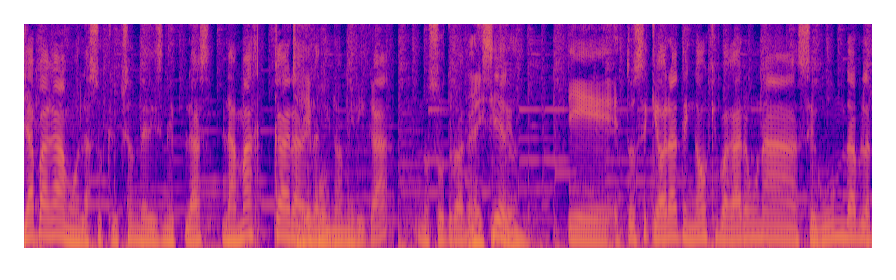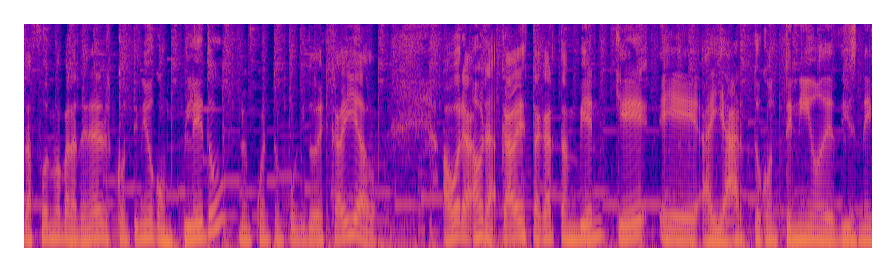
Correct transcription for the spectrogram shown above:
ya pagamos la suscripción de Disney Plus, la más cara de. Latinoamérica, nosotros acá. La Chile. Eh, entonces que ahora tengamos que pagar una segunda plataforma para tener el contenido completo, lo encuentro un poquito descabellado. Ahora, Ahora- cabe destacar también que eh, hay harto contenido de Disney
